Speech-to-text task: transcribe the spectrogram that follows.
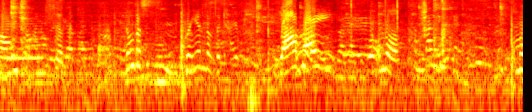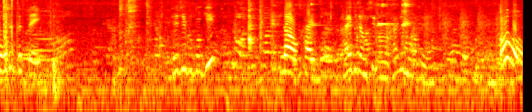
갈비 정승. No, that's the brand of the 갈비. Yeah, right. 어머. 어머, what did it say? 돼지 불고기? No, 갈비. 갈비 정식? 어, 갈비 먹어도 돼. Oh.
